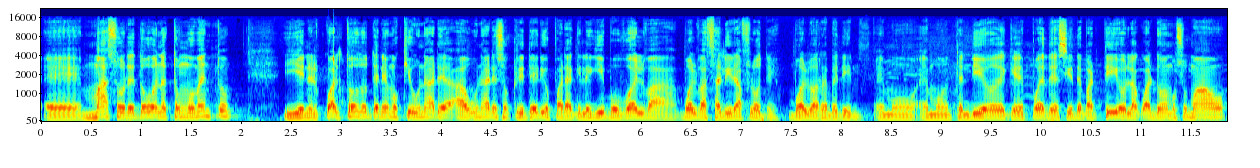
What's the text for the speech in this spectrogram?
eh, más sobre todo en estos momentos, y en el cual todos tenemos que unar, aunar esos criterios para que el equipo vuelva, vuelva a salir a flote, vuelva a repetir. Hemos, hemos entendido de que después de siete partidos, la cual nos hemos sumado,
